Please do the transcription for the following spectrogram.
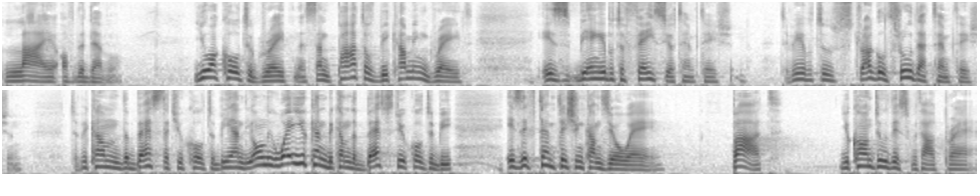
lie of the devil. You are called to greatness, and part of becoming great is being able to face your temptation, to be able to struggle through that temptation, to become the best that you're called to be. And the only way you can become the best you're called to be is if temptation comes your way. But you can't do this without prayer.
